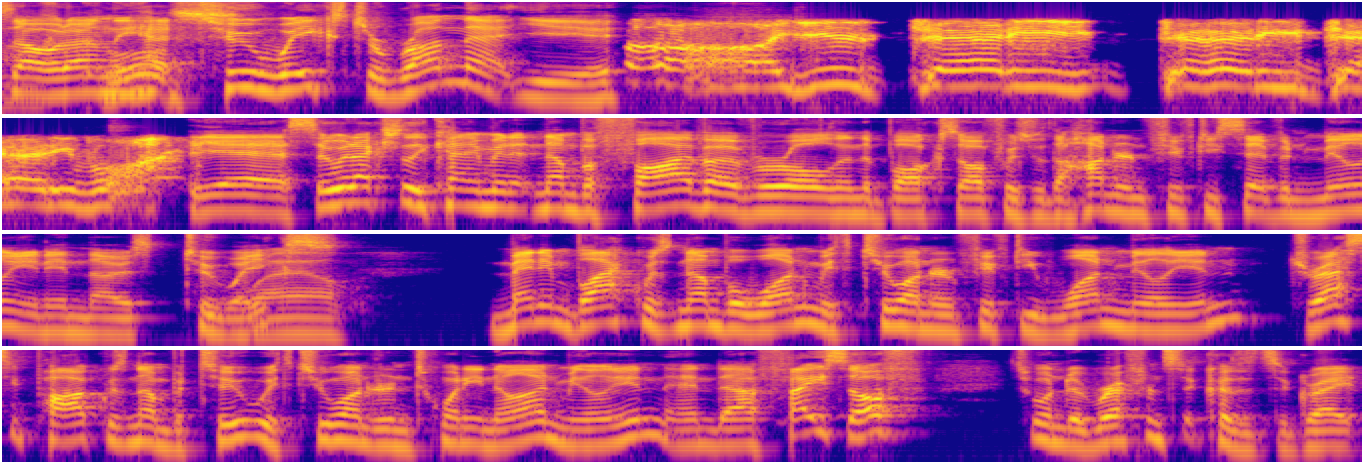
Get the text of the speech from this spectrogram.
so it only had two weeks to run that year. Oh, you dirty, dirty, dirty boy. Yeah, so it actually came in at number five overall in the box office with 157 million in those two weeks. Wow. Men in Black was number one with 251 million. Jurassic Park was number two with 229 million. And uh, Face Off, just wanted to reference it because it's a great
